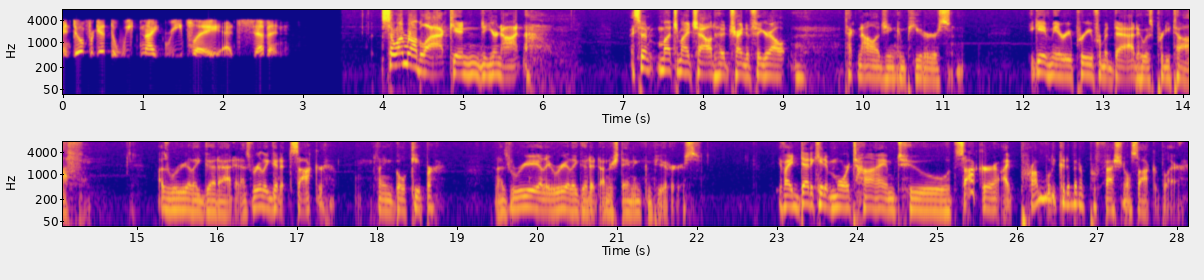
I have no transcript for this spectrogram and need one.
And don't forget the weeknight replay at 7. So I'm Rob Black, and you're not. I spent much of my childhood trying to figure out technology and computers. It gave me a reprieve from a dad who was pretty tough. I was really good at it. I was really good at soccer, playing goalkeeper. And I was really, really good at understanding computers. If I dedicated more time to soccer, I probably could have been a professional soccer player.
